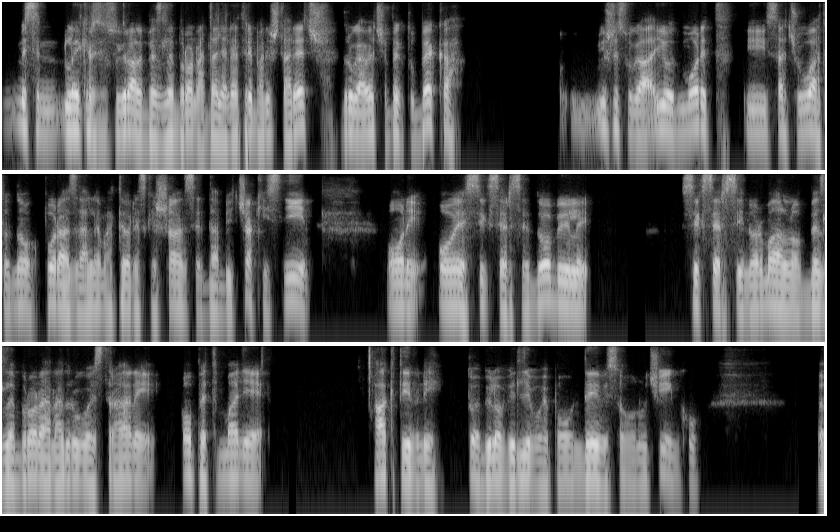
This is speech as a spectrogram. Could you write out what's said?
Mislim, Lakersi su igrali bez Lebrona, dalje ne treba ništa reći. Druga već je back to backa. Išli su ga i odmorit i sad čuvati od novog poraza, ali nema teoretske šanse da bi čak i s njim oni ove Sixers dobili. Sixersi normalno bez Lebrona na drugoj strani opet manje aktivni, to je bilo vidljivo je po ovom Davisovom učinku. E,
